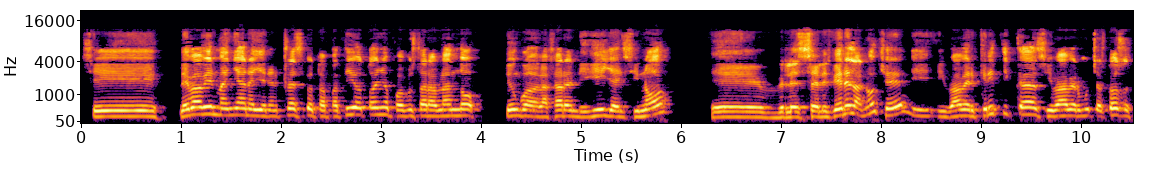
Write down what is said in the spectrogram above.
Si le va bien mañana y en el clásico tapatío, Toño, podemos estar hablando de un Guadalajara en liguilla y si no, eh, se les viene la noche ¿eh? y, va a haber críticas y va a haber muchas cosas.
